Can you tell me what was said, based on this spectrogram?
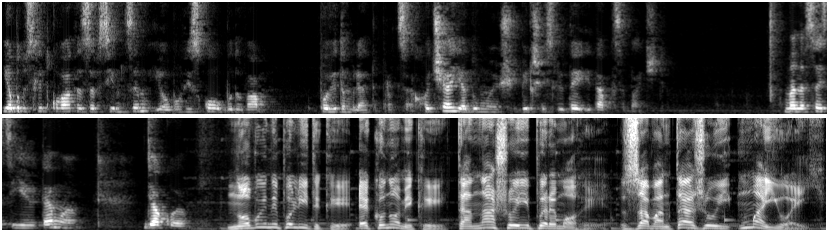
Я буду слідкувати за всім цим і обов'язково буду вам повідомляти про це. Хоча я думаю, що більшість людей і так все бачить. У мене все з цією темою. Дякую. Новини політики, економіки та нашої перемоги. Завантажуй, майой.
